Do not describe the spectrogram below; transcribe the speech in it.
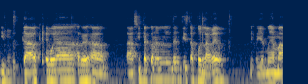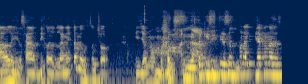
y Ok. pues cada que voy a, a a- cita con el dentista, pues la veo. Dijo, ella es muy amable y, o sea, dijo, la neta me gusta un chorro. Y yo, no manches, No, neta que hiciste eso por ahí, ya conoces.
